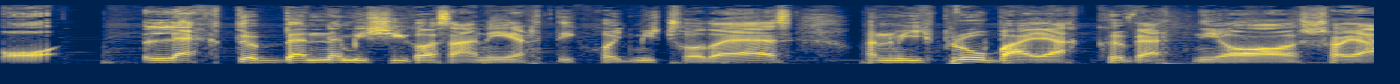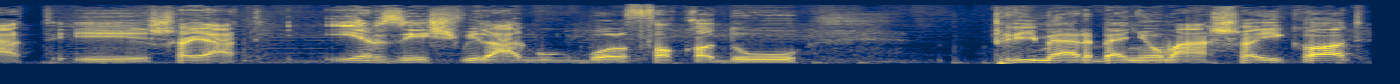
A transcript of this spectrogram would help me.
a legtöbben nem is igazán értik, hogy micsoda ez, hanem így próbálják követni a saját, saját érzésvilágukból fakadó primer benyomásaikat,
